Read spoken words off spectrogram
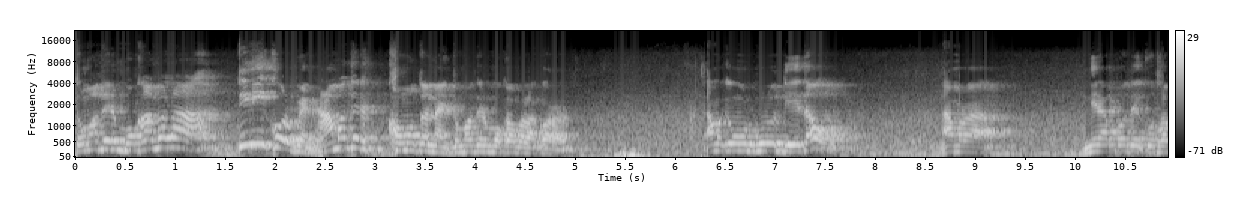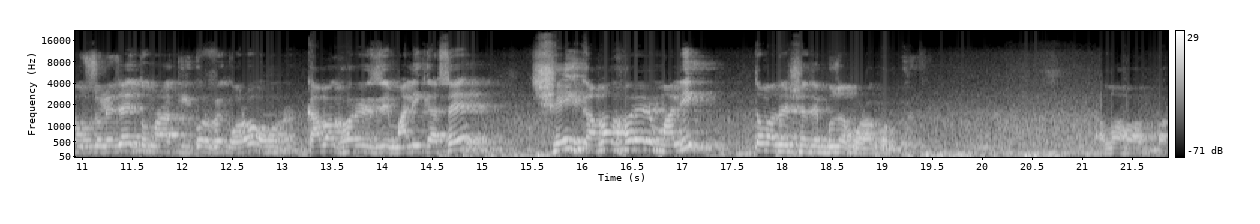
তোমাদের মোকাবেলা তিনি করবেন। আমাদের ক্ষমতা নাই তোমাদের মোকাবেলা করার। আমাকে উটগুলো দিয়ে দাও। আমরা নিরাপদে কোথাও চলে যাই, তোমরা কি করবে করো। কাবা ঘরের যে মালিক আছে, সেই কাবা ঘরের মালিক তোমাদের সাথে বোঝাপড়া করবে। আল্লাহ আকবর।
